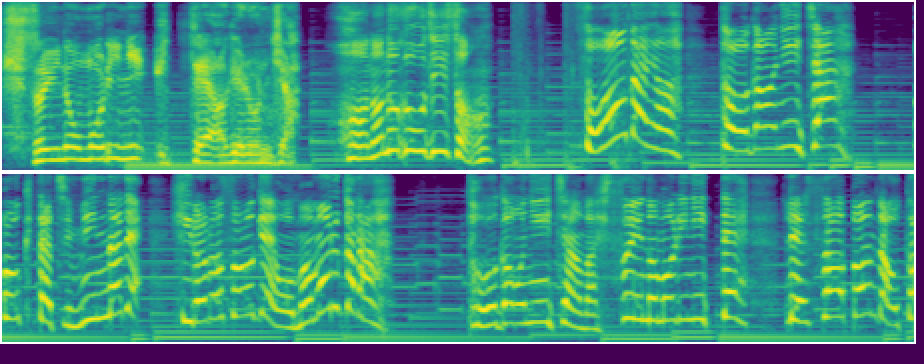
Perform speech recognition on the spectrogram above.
翠の森に行ってあげるんじゃ。花長おじいさん？そうだよ東賀お兄ちゃん。僕たちみんなでヒロロ草原を守るから。東賀お兄ちゃんは翡翠の森に行ってレッサーパンダを助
